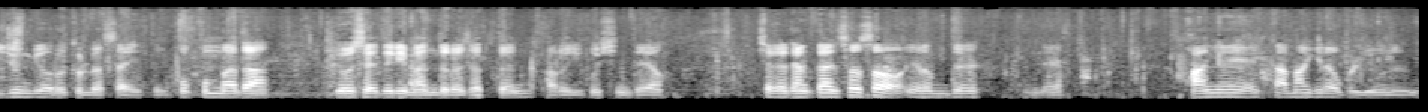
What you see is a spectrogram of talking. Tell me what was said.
이중벽으로 둘러싸여 있던 곳곳마다 요새들이 만들어졌던 바로 이곳인데요. 제가 잠깐 서서 여러분들 네, 광야의 까마귀라고 불리우는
